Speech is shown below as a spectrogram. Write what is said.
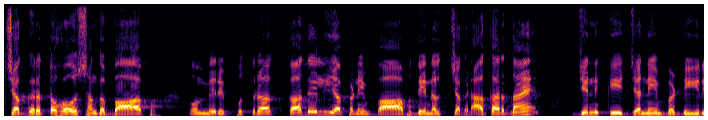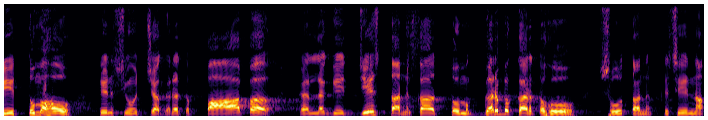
ਝਗਰਤ ਹੋ ਸੰਗ ਬਾਪ ਉਹ ਮੇਰੇ ਪੁੱਤਰਾ ਕਾਦੇ ਲਈ ਆਪਣੇ ਬਾਪ ਦੇ ਨਾਲ ਝਗੜਾ ਕਰਦਾ ਹੈ? ਜਿਨ ਕੀ ਜਨੇ ਬਡੀਰੇ ਤੁਮ ਹੋ ਤਿਨ ਸਿਓ ਝਗਰਤ ਪਾਪ। ਕਹਿਣ ਲੱਗੇ, ਜਿਸ ਧਨ ਕਾ ਤੁਮ ਗਰਭ ਕਰਤ ਹੋ, ਸੋ ਧਨ ਕਿਸੇ ਨਾ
